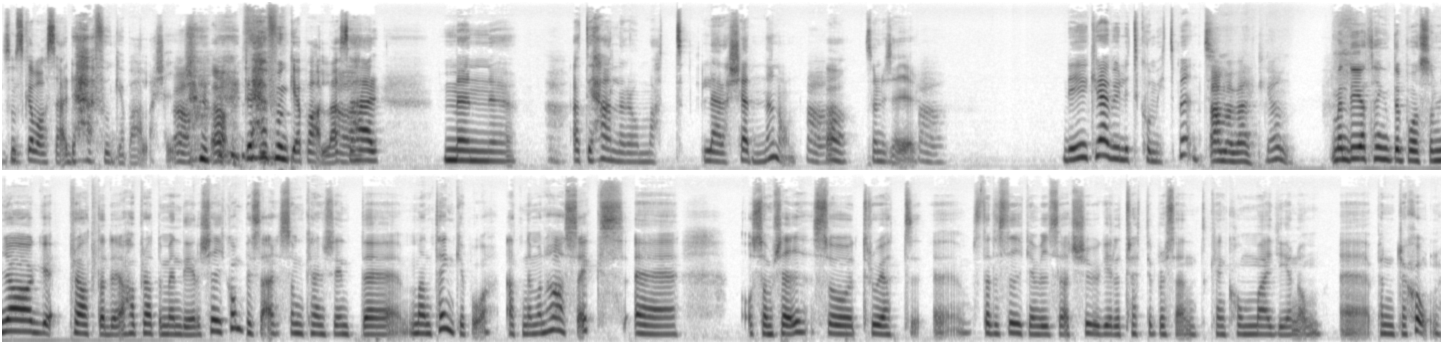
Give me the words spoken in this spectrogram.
Som ska vara så här, det här funkar på alla tjejer. Det här funkar på alla. Ja. Så här. Men eh, att det handlar om att lära känna någon, som du säger. Ja. Det kräver ju lite commitment. ja, men verkligen. Men det jag tänkte på som jag pratade, har pratat med en del tjejkompisar som kanske inte man tänker på. Att när man har sex eh, och som tjej så tror jag att eh, statistiken visar att 20 eller 30 procent kan komma genom eh, penetration.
